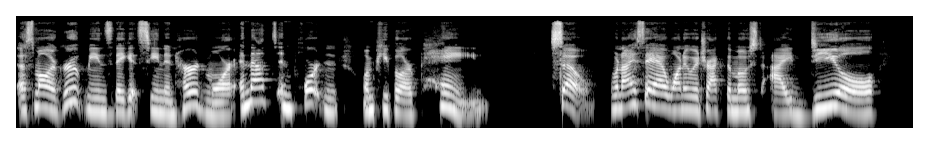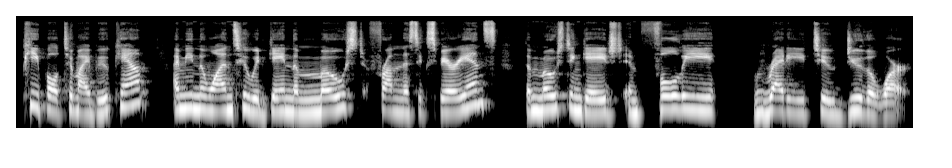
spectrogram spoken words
a smaller group means they get seen and heard more. And that's important when people are paying. So when I say I want to attract the most ideal people to my boot camp, I mean the ones who would gain the most from this experience, the most engaged and fully ready to do the work.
